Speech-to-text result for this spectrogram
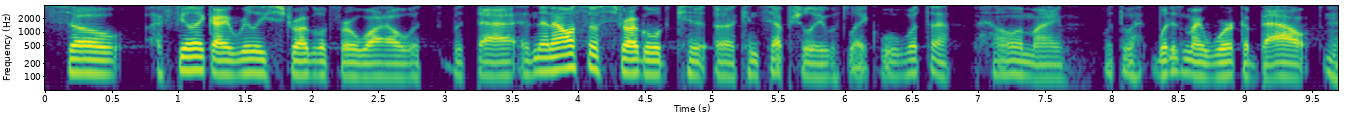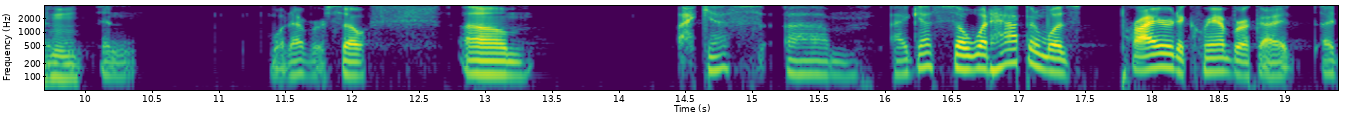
so I feel like I really struggled for a while with, with that. And then I also struggled con- uh, conceptually with like, well, what the hell am I, what the, what is my work about? And, and whatever. So, um, I guess, um, I guess, so what happened was prior to Cranbrook, I, I,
